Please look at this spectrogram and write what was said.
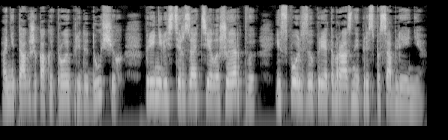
Они так же, как и трое предыдущих, принялись терзать тело жертвы, используя при этом разные приспособления.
